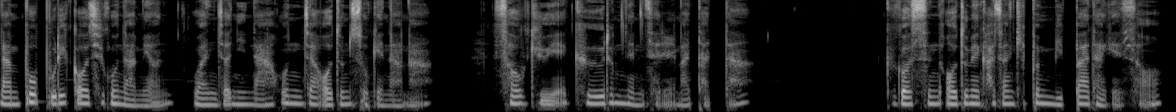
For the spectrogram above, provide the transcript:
난포 불이 꺼지고 나면 완전히 나 혼자 어둠 속에 남아 석유의 그름 냄새를 맡았다. 그것은 어둠의 가장 깊은 밑바닥에서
